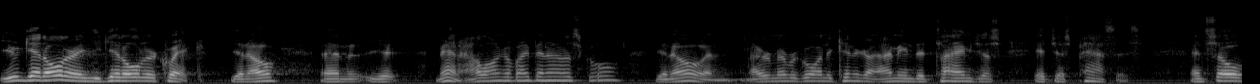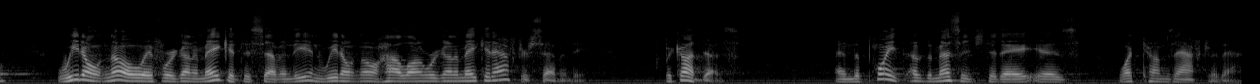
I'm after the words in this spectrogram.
you get older and you get older quick, you know? And you, man, how long have I been out of school? You know, and I remember going to kindergarten. I mean, the time just, it just passes. And so we don't know if we're going to make it to 70, and we don't know how long we're going to make it after 70. But God does. And the point of the message today is what comes after that.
